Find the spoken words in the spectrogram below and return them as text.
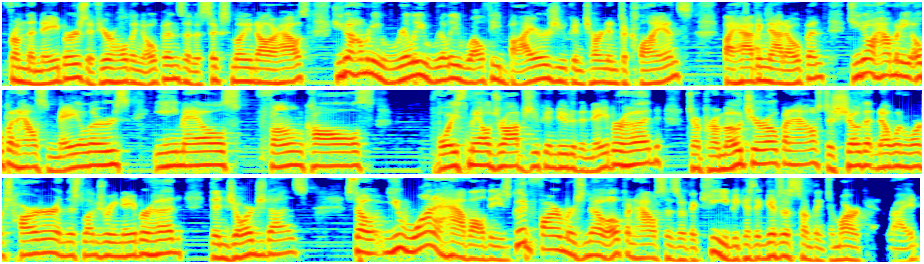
from the neighbors if you're holding opens at a $6 million house? Do you know how many really, really wealthy buyers you can turn into clients by having that open? Do you know how many open house mailers, emails, phone calls, voicemail drops you can do to the neighborhood to promote your open house to show that no one works harder in this luxury neighborhood than George does. So you want to have all these good farmers know open houses are the key because it gives us something to market, right?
